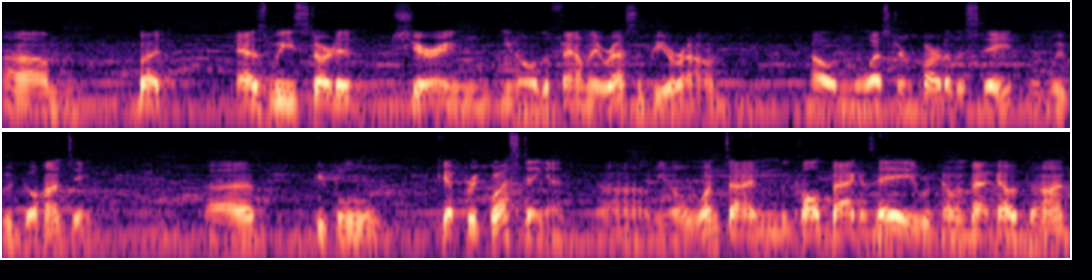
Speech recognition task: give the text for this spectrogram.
Um, but as we started sharing, you know, the family recipe around out in the western part of the state when we would go hunting, uh, people kept requesting it. Um, you know, one time we called back and said, "Hey, we're coming back out to hunt,"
